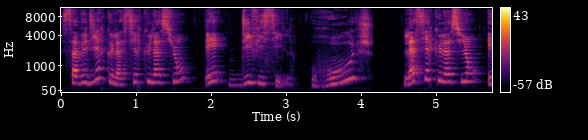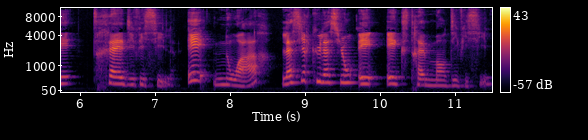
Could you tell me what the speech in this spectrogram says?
ça veut dire que la circulation est difficile. Rouge, la circulation est très difficile. Et noir, la circulation est extrêmement difficile.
